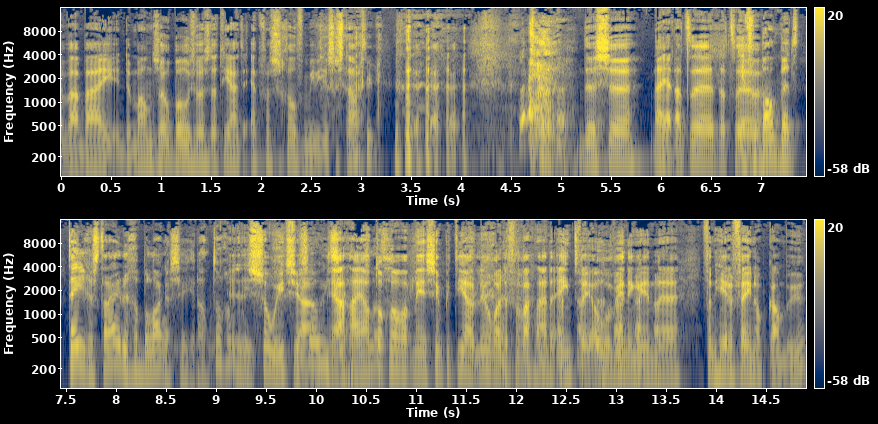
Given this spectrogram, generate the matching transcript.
waarbij de man zo boos was dat hij uit de app van zijn schoonfamilie is gestapt. dus, eh, nou ja, dat... eh, dat In eh, verband met tegenstrijdige belangen, zeg je dan toch? Of niet? Zoiets, ja. Zoiets, ja, ja, hij had toch wel wat meer sympathie uit Leeuwarden verwacht na de 1-2 overwinning in, van Heerenveen op Cambuur.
